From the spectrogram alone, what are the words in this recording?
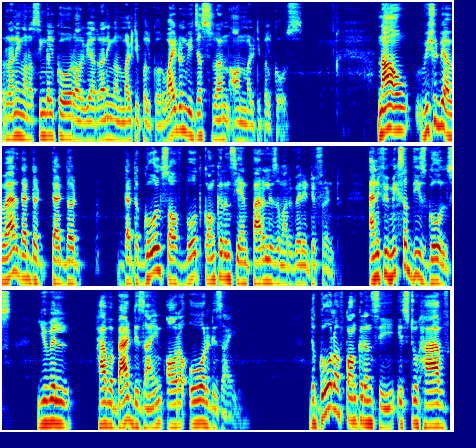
running on a single core or we are running on multiple core? Why don't we just run on multiple cores? Now we should be aware that the that the that the goals of both concurrency and parallelism are very different. And if you mix up these goals, you will have a bad design or a over design. The goal of concurrency is to have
